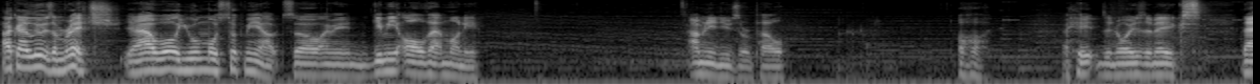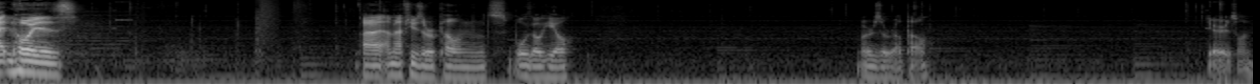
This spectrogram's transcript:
How can I lose? I'm rich. Yeah, well, you almost took me out. So, I mean, give me all that money. I'm gonna need to use a repel. Oh, I hate the noise it makes. That noise. Uh, I'm gonna have to use a repel and we'll go heal. Where's the repel? Here is one.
